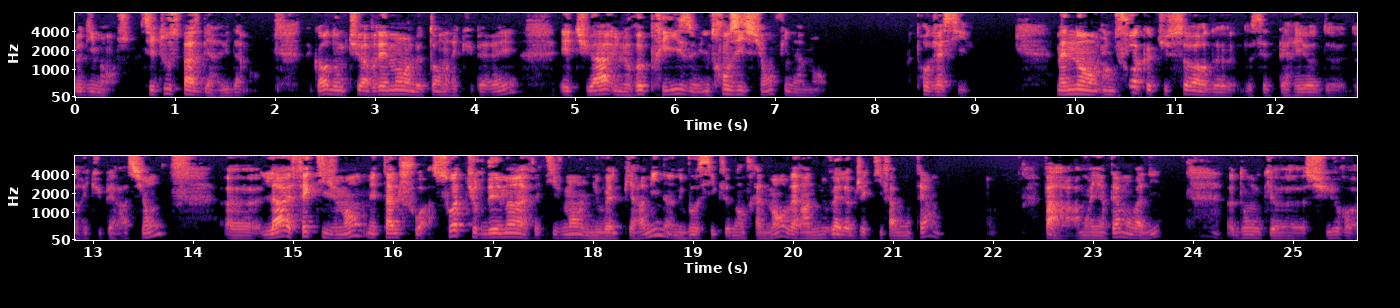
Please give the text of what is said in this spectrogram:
le dimanche. Si tout se passe bien, évidemment. D'accord? Donc tu as vraiment le temps de récupérer et tu as une reprise, une transition finalement progressive. Maintenant, une fois que tu sors de, cette période de récupération, euh, là, effectivement, mais tu as le choix. Soit tu redémarres effectivement une nouvelle pyramide, un nouveau cycle d'entraînement vers un nouvel objectif à long terme, enfin à moyen terme, on va dire, donc euh, sur, euh,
